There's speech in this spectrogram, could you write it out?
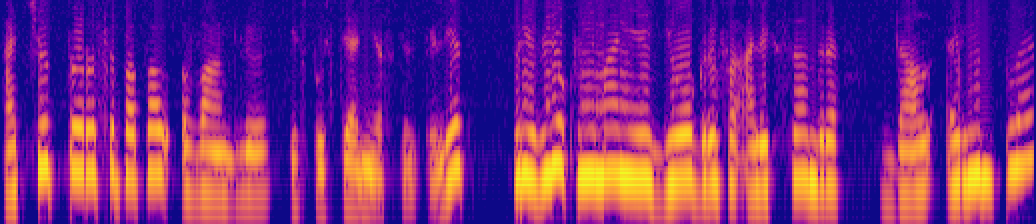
отчет Торреса попал в Англию и спустя несколько лет привлек внимание географа Александра Далримпла,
